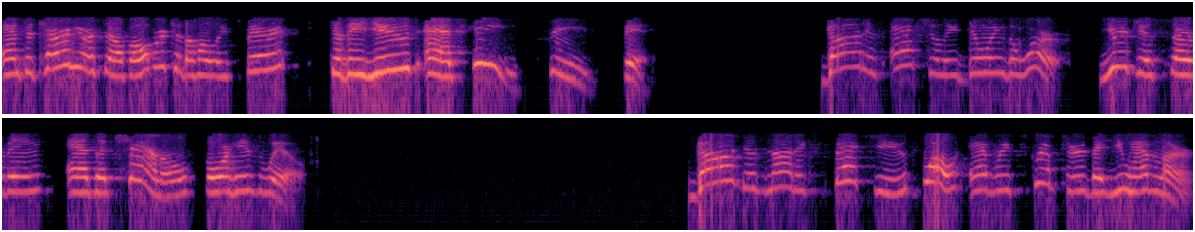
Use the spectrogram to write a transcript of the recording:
and to turn yourself over to the Holy Spirit to be used as he sees fit. God is actually doing the work. You're just serving as a channel for his will. God does not expect you to quote every scripture that you have learned,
